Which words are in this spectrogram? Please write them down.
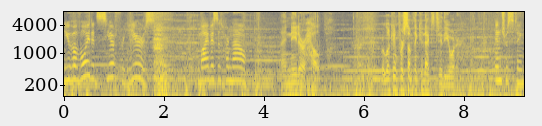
You've avoided Cere for years. Why visit her now? I need her help. We're looking for something connected to the Order. Interesting.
